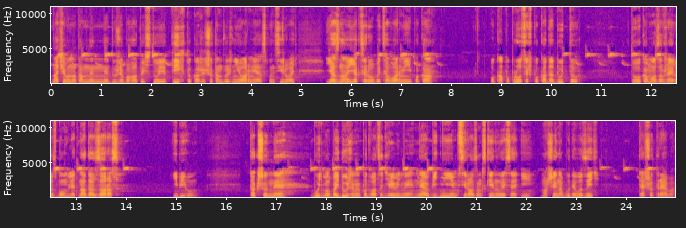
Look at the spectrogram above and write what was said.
наче воно там не, не дуже багато й стоїть. Тих, хто каже, що там должні армія спонсорувати. Я знаю, як це робиться. В армії поки, поки попросиш, поки дадуть, то того КАМАЗа вже й розбомблять. Надо зараз і бігом. Так що не будьмо байдужими, по 20 гривень ми не обідніємо, всі разом скинулися і машина буде возити те, що треба.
